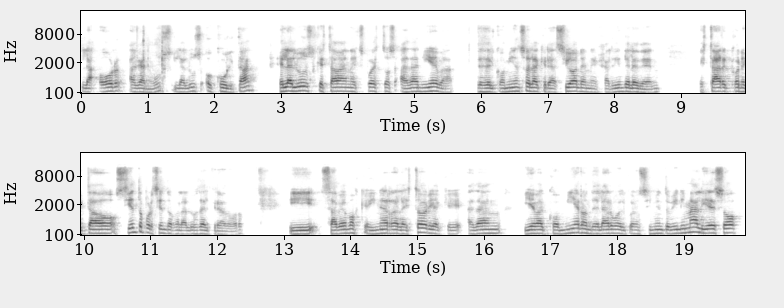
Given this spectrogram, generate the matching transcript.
la Or Aganus, la luz oculta. Es la luz que estaban expuestos Adán y Eva desde el comienzo de la creación en el jardín del Edén, estar conectado 100% con la luz del Creador. Y sabemos que y narra la historia que Adán y Eva comieron del árbol del conocimiento minimal y eso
